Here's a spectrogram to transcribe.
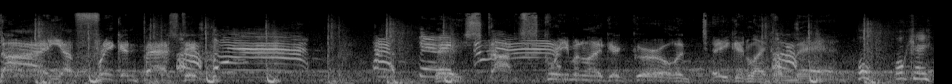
Die, you freaking bastard! Hey, stop screaming like a girl and take it like a man. Oh, okay.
